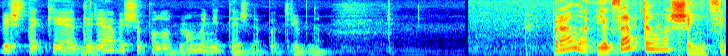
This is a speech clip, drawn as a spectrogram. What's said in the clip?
більш таке дирявіше полотно мені теж не потрібно. Прала, як завжди, в машинці.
